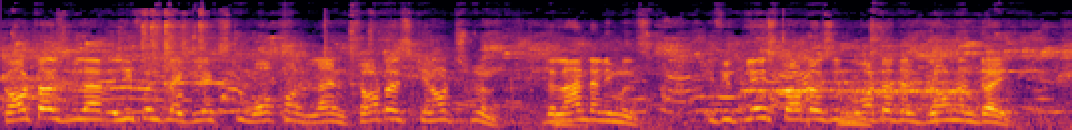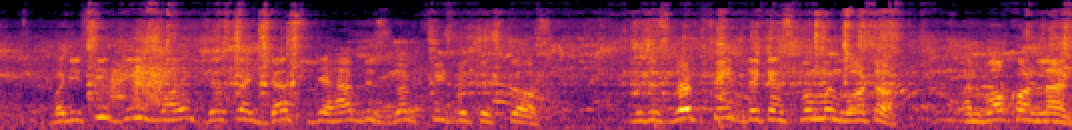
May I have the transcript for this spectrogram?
Tortoise will have elephant-like legs to walk on land. Tortoise cannot swim. The land animals. If you place tortoise in water, they'll drown and die. But you see these ones, just like ducks, they have this webbed feet with this claws. With this webbed feet, they can swim in water and walk on land.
